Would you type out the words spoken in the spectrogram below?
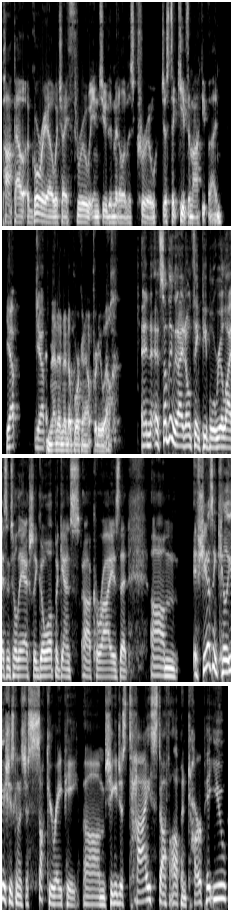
pop out a Goryo, which I threw into the middle of his crew just to keep them occupied. Yep. Yep. And that ended up working out pretty well. And it's something that I don't think people realize until they actually go up against uh, Kirai is that um, if she doesn't kill you, she's going to just suck your AP. Um, she can just tie stuff up and tarp hit you.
